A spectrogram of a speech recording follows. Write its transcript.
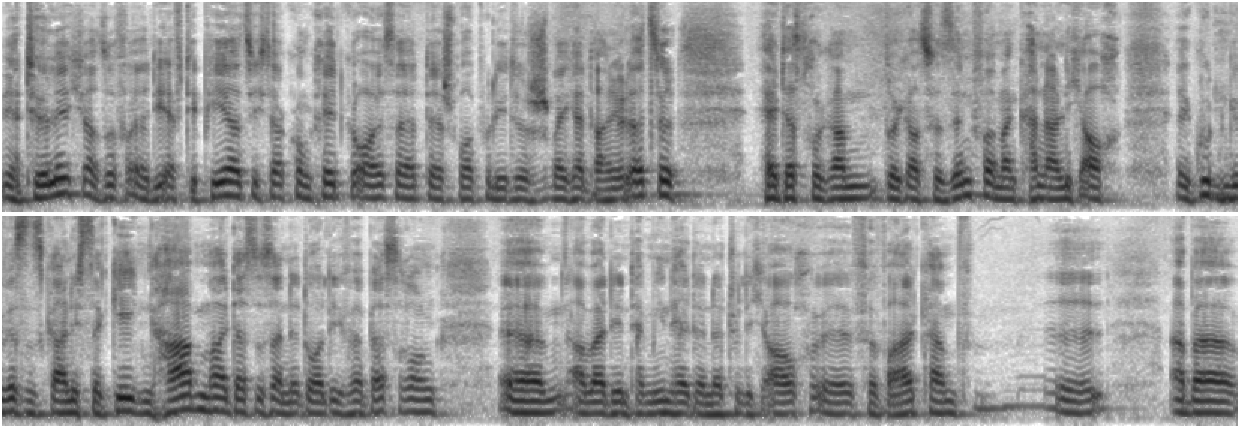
Natürlich, also äh, die FDP hat sich da konkret geäußert. Der sportpolitische Sprecher Daniel Oetzel hält das Programm durchaus für sinnvoll. Man kann eigentlich auch äh, guten Gewissens gar nichts dagegen haben. Halt, das ist eine deutliche Verbesserung. Ähm, aber den Termin hält er natürlich auch äh, für Wahlkampf. aber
